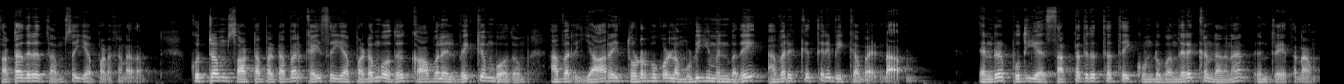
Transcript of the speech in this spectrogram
சட்டத்திருத்தம் செய்யப்படுகிறது குற்றம் சாட்டப்பட்டவர் கை செய்யப்படும் போது காவலில் வைக்கும் போதும் அவர் யாரை தொடர்பு கொள்ள முடியும் என்பதை அவருக்கு தெரிவிக்க வேண்டாம். என்று புதிய சட்டத்திருத்தத்தை கொண்டு வந்திருக்கின்றனர் இன்றைய தினம்.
